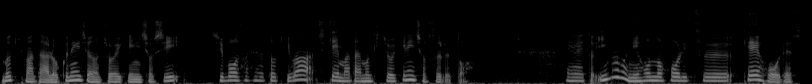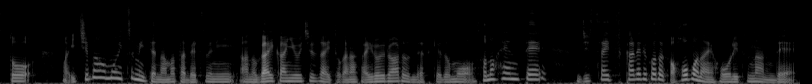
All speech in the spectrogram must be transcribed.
無期または6年以上の懲役に処し、死亡させたときは死刑または無期懲役に処すると。えーと、今の日本の法律、刑法ですと、まあ、一番重い罪っていうのはまた別にあの外観誘致罪とかなんかいろいろあるんですけども、その辺って実際使われることがほぼない法律なんで、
